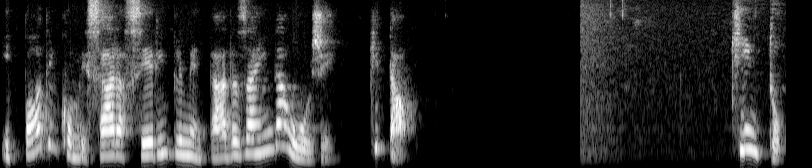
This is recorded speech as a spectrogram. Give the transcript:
e podem começar a ser implementadas ainda hoje. Que tal? Quinto,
